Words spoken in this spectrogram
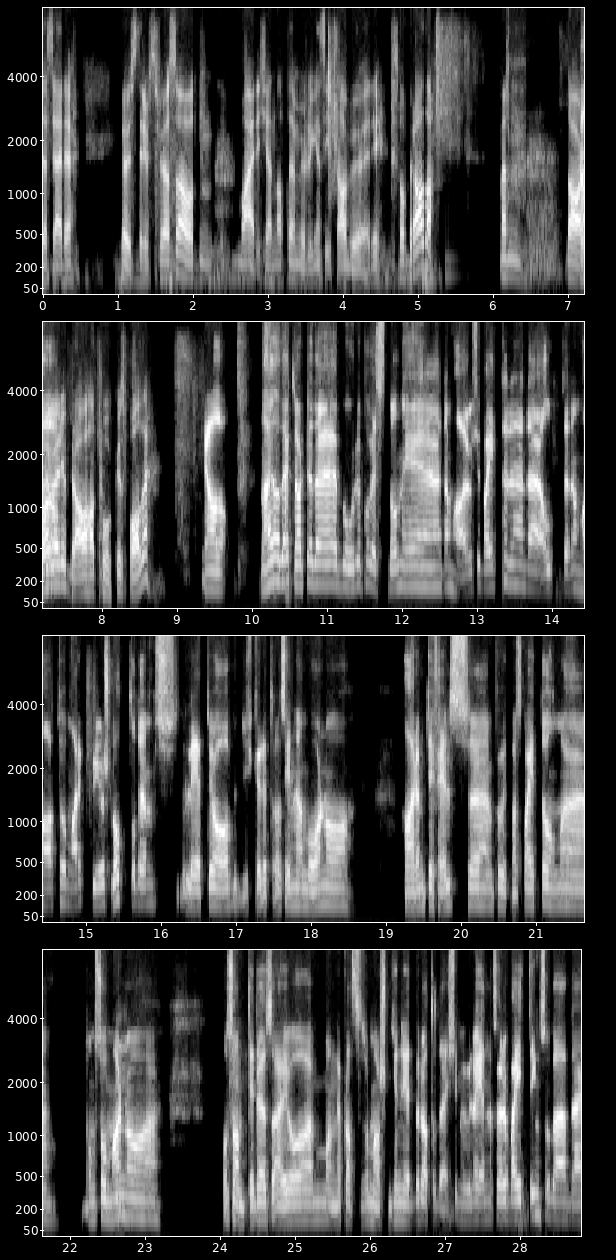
disse her løsdriftsfjøsa, og at en må erkjenne at det muligens ikke har vært så bra, da. Men da har det vært bra å ha fokus på det. Ja da. Nei da, det er klart det, det bor du på Vestlandet. De har jo ikke beiter. Det det er alt det de har til mark blir jo slått. Og de leter jo av dykkerrettene sine om våren og har dem til fells eh, på utmarksbeite om, eh, om sommeren. Og, og samtidig så er det jo mange plasser som har så mye nedbør at det er ikke mulig å gjennomføre beiting. Så det, det,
